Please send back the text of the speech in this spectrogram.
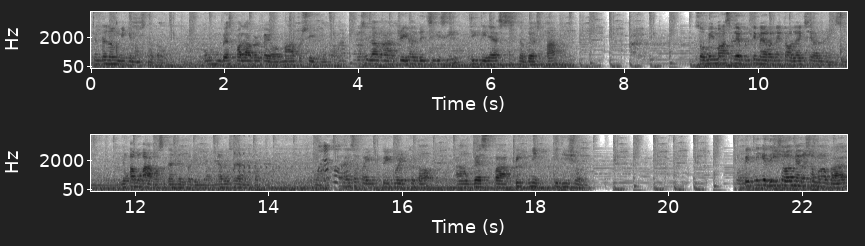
Ganda ng Mickey Mouse na to. Kung Vespa lover kayo, ma-appreciate mo to. Meron silang ah, 300cc GTS na Vespa. So may mga celebrity meron nito like si ano eh, si yung kamukha ko si Daniel Padilla. Meron sila nito. Wow. Sa fa- favorite ko to? Ang Vespa Picnic Edition. So Picnic Edition, meron siyang mga bag.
